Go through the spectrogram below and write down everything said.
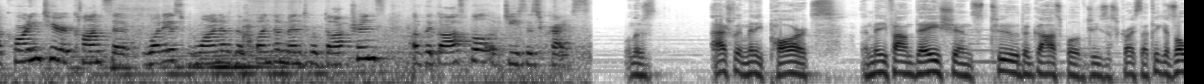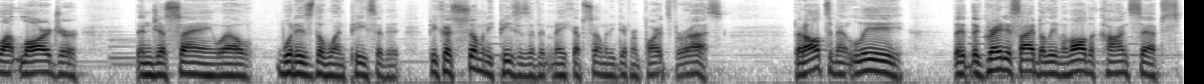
according to your concept, what is one of the fundamental doctrines of the gospel of Jesus Christ? Well, there's actually many parts and many foundations to the gospel of Jesus Christ. I think it's a lot larger than just saying, well, what is the one piece of it? Because so many pieces of it make up so many different parts for us. But ultimately, the, the greatest, I believe, of all the concepts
